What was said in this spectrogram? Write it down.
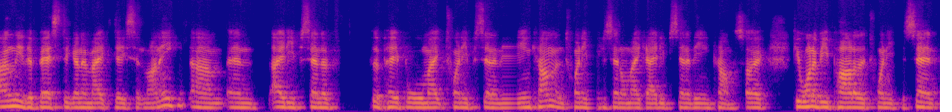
only the best are going to make decent money. Um, and 80% of the people will make 20% of the income and 20% will make 80% of the income. So if you want to be part of the 20%,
